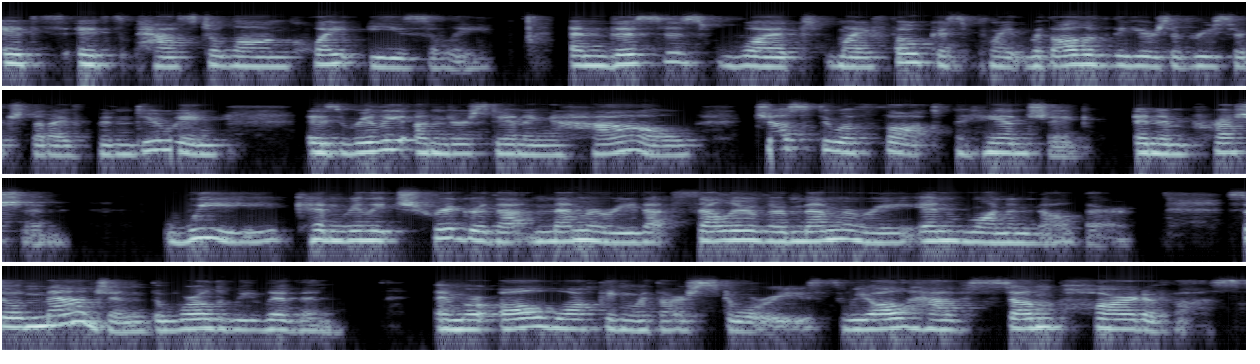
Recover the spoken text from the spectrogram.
It's, it's passed along quite easily. And this is what my focus point with all of the years of research that I've been doing is really understanding how, just through a thought, a handshake, an impression, we can really trigger that memory, that cellular memory in one another. So imagine the world we live in. And we're all walking with our stories. We all have some part of us.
